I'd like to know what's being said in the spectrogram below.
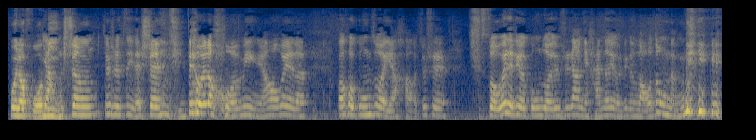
为了活命养，生，就是自己的身体，对，为了活命，然后为了包括工作也好，就是所谓的这个工作，就是让你还能有这个劳动能力，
